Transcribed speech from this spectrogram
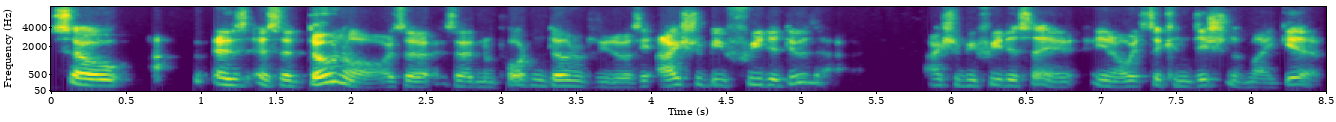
So, as, as a donor, as, a, as an important donor to the university, I should be free to do that. I should be free to say, you know, it's a condition of my gift,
